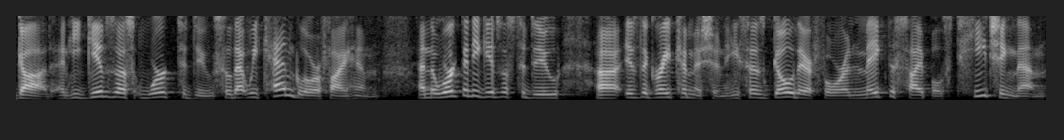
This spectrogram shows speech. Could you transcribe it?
God, and He gives us work to do so that we can glorify Him. And the work that He gives us to do uh, is the Great Commission. He says, Go therefore and make disciples, teaching them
